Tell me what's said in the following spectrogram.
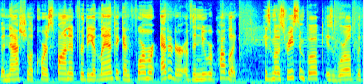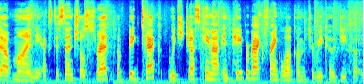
the national correspondent for The Atlantic and former editor of The New Republic. His most recent book is World Without Mind The Existential Threat of Big Tech, which just came out in paperback. Frank, welcome to Recode Decode.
